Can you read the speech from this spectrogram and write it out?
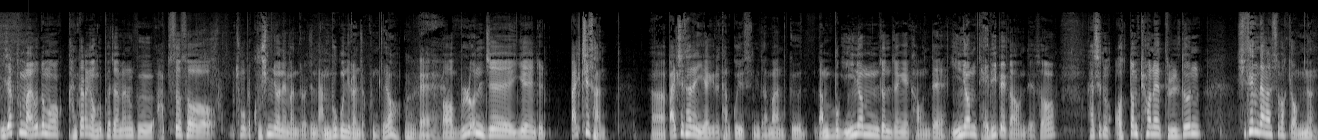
이 작품 말고도 뭐 간단하게 언급하자면 그 앞서서 1990년에 만들어진 남부군이라는 작품인데요. 네. 어, 물론 이제 이게 이제 빨치산, 아, 빨치산의 이야기를 담고 있습니다만 그 남북 이념 전쟁의 가운데 이념 대립의 가운데서 사실은 어떤 편에 들든 희생당할 수밖에 없는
